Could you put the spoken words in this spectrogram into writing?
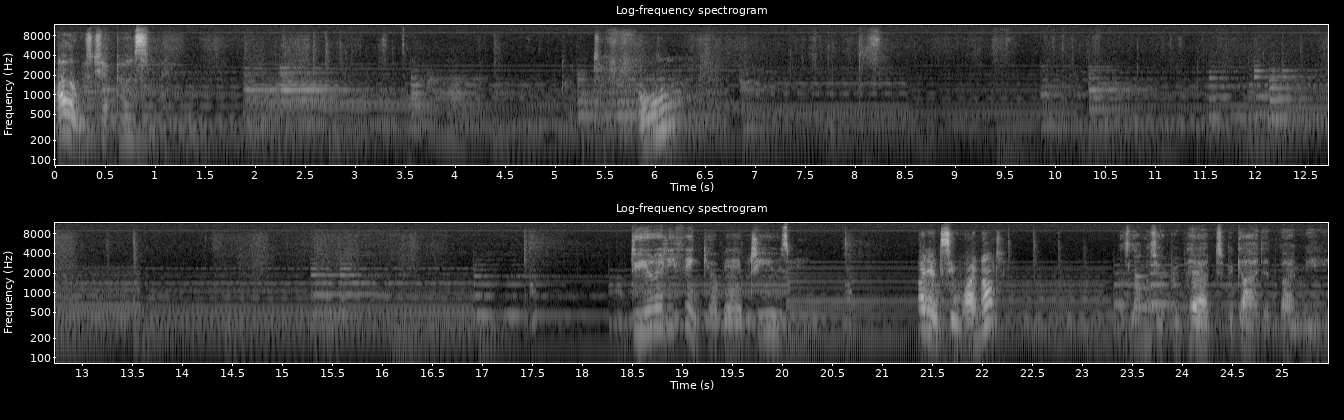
I always check personally. Able to use me? I don't see why not. As long as you're prepared to be guided by me.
